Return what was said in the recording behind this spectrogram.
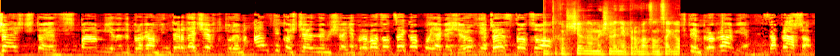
Cześć, to jest Spam, jedyny program w internecie, w którym antykościelne myślenie prowadzącego pojawia się równie często, co Kościelne myślenie prowadzącego w tym programie. Zapraszam.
